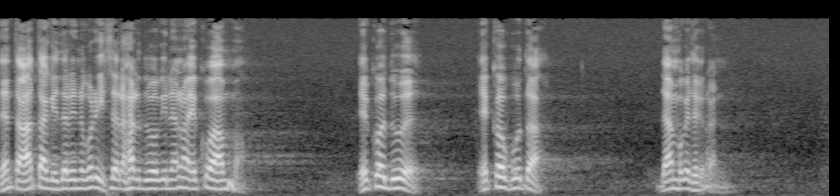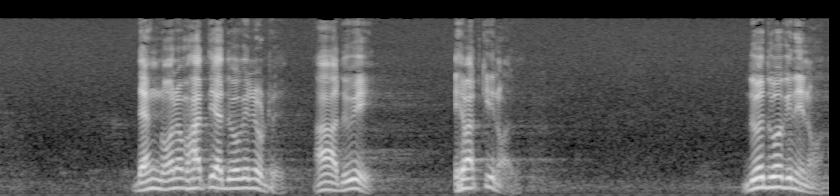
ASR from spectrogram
දැන් තාත්තා ගෙදර එනකොට ඉස්සරහට දුවගෙන යනවා එක්ක අම්මා. එක්ක දුව. එක්ක පුතා. දැන් මොකද කරන්නේ? දැන් නෝන මහත්තයා දුවගෙන උට. ආ දුවේ. එහෙමත් කියනවාද? දුව දුවගෙන එනවා.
